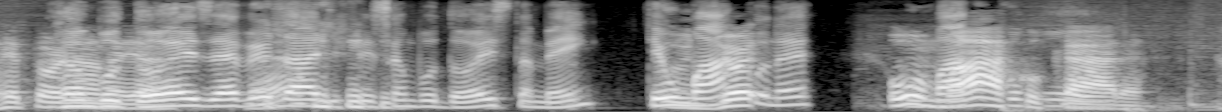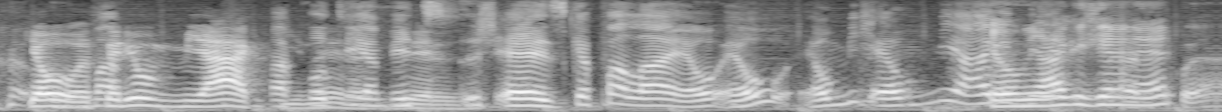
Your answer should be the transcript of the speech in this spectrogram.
Retornando Rambo aí, ó. 2, é verdade, fez Rambo 2 também. Tem o, O Mako, Jo- né? O, o Mako Mako, como- cara. Que é o, o seria o Miyake, Makoto né? Yamitsu. deles. É, isso que eu ia falar, é o, é o, é o, é o Miyagi. É o Miyagi genérico, é.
